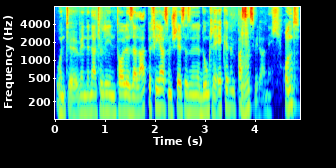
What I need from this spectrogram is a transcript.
Und äh, wenn du natürlich ein tolles Salatbuffet hast und stellst es in eine dunkle Ecke, dann passt es mhm. wieder nicht. Und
